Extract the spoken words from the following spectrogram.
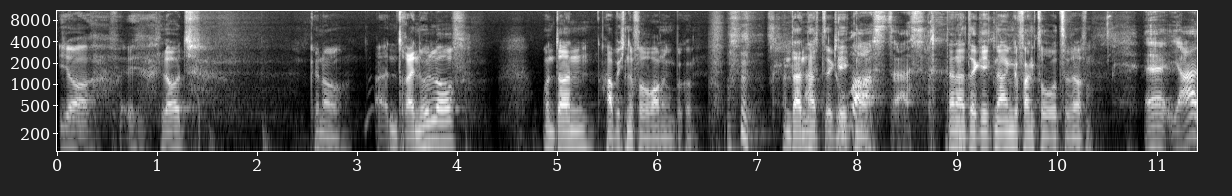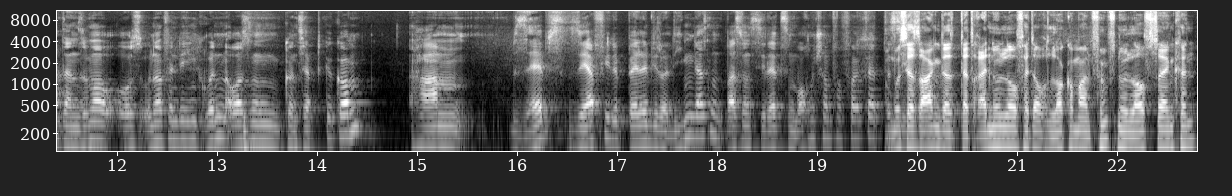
Ja, äh, laut, genau, ein 3-0-Lauf. Und dann habe ich eine Verwarnung bekommen. Und dann hat der Gegner, das. dann hat der Gegner angefangen, Tore zu werfen. Äh, ja, dann sind wir aus unerfindlichen Gründen aus dem Konzept gekommen, haben selbst sehr viele Bälle wieder liegen lassen, was uns die letzten Wochen schon verfolgt hat. Man muss ja sagen, der, der 3-0-Lauf hätte auch locker mal ein 5-0-Lauf sein können,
